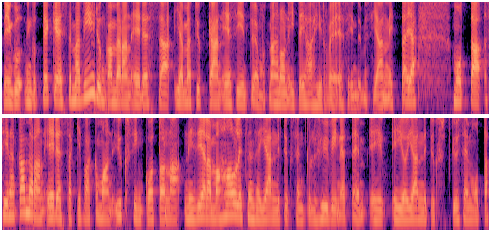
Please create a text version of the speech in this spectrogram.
niin kuin, niin kuin tekee sitä. Mä viihdyn kameran edessä ja mä tykkään esiintyä, mutta mä on itse ihan hirveä esiintymisjännittäjä. Mutta siinä kameran edessäkin, vaikka mä oon yksin kotona, niin siellä mä hallitsen sen jännityksen kyllä hyvin, että ei, ei, ei ole jännityksestä kyse, mutta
